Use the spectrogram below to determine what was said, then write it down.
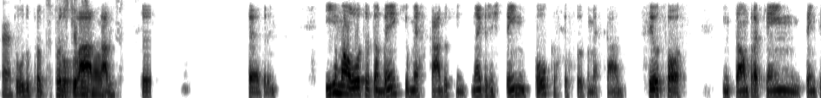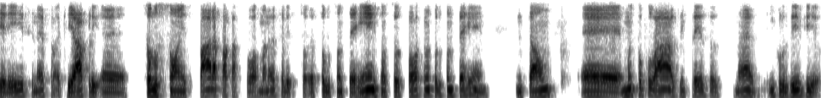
é, tudo para o celular, móveis etc. E uma outra também que o mercado, assim, né, que a gente tem poucas pessoas no mercado, seus sócios. Então, para quem tem interesse, né, criar é, soluções para a plataforma, né, soluções de CRM, então seus sócios é uma solução de CRM. Então, é muito popular, as empresas, né, inclusive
